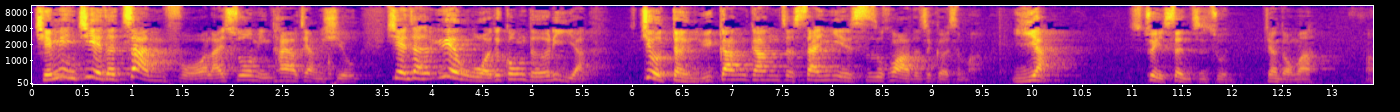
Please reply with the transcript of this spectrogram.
前面借着战佛来说明他要这样修。现在愿我的功德力呀，就等于刚刚这三叶诗化的这个什么一样，最圣之尊，这样懂吗？啊，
